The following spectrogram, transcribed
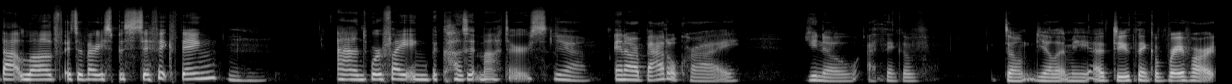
That love is a very specific thing. And we're fighting because it matters. Yeah. And our battle cry, you know, I think of, don't yell at me. I do think of Braveheart.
